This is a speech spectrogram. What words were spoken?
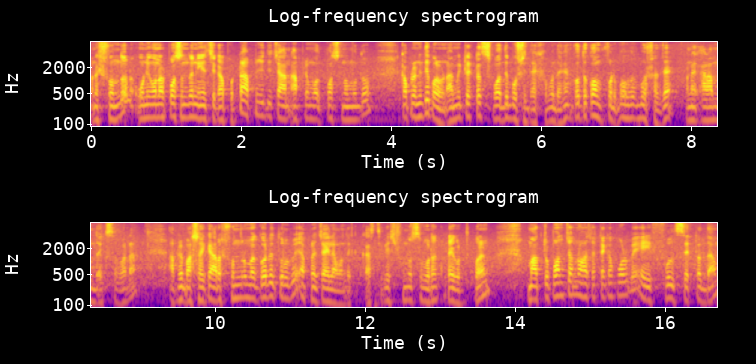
অনেক সুন্দর। উনি ওনার পছন্দ নিয়েছে কাপড়টা। আপনি যদি চান আপনার মত- পছন্দ মতো কাপড় নিতে পারবেন। আমি একটু একটা স্পদে বসে দেখাবো। দেখেন কত কমফোর্টেবল বসা যায়, অনেক আরামদায়ক সোফাটা। আপনি বাসাকে আরও সুন্দরময় করে তুলবে, আপনি চাইলে আমাদের কাছ থেকে সুন্দর সোফাটা ক্রয় করতে পারেন। মাত্র পঞ্চান্ন হাজার টাকা পড়বে এই ফুল সেটটার দাম,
